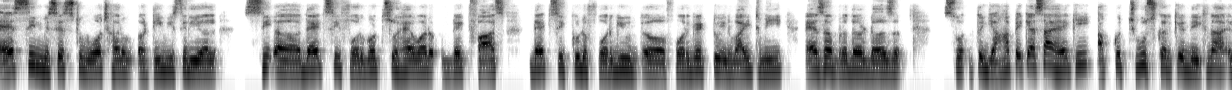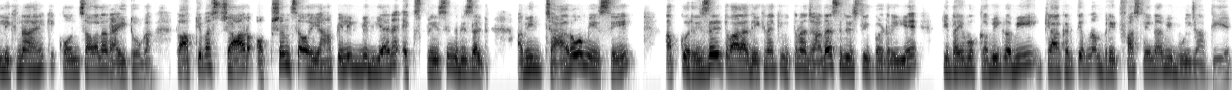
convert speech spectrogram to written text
she misses to watch her uh, TV serial, she, uh, that she forgot to have her breakfast, that she could forgive, uh, forget to invite me as her brother does. so, तो यहाँ पे कैसा है कि आपको चूज़ करके देखना लिखना है कि कौन सा वाला राइट होगा तो आपके पास चार ऑप्शन है और यहाँ पे लिख भी दिया है ना एक्सप्रेसिंग रिज़ल्ट अब इन चारों में से आपको रिज़ल्ट वाला देखना कि उतना ज़्यादा सीरियसली पढ़ रही है कि भाई वो कभी कभी क्या करती है, अपना ब्रेकफास्ट लेना भी भूल जाती है।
